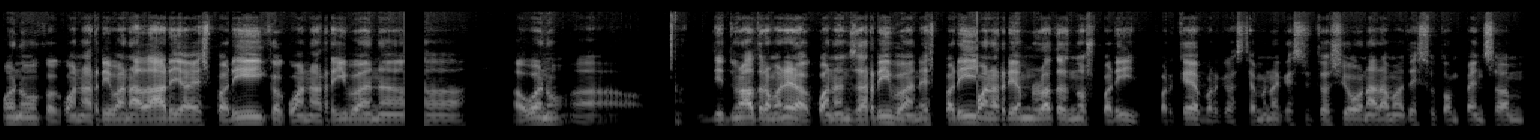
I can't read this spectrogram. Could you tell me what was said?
bueno, que quan arriben a l'àrea és perill, que quan arriben a, a, a bueno, a, dit d'una altra manera, quan ens arriben és perill, quan arribem nosaltres no és perill. Per què? Perquè estem en aquesta situació on ara mateix tothom pensa en,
